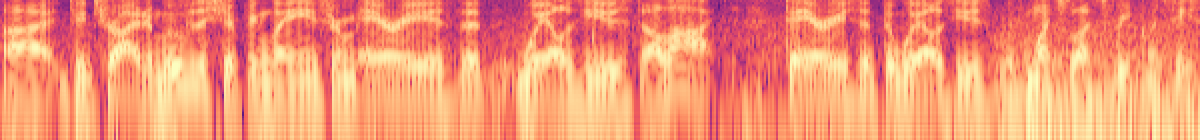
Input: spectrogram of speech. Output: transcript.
uh, to try to move the shipping lanes from areas that whales used a lot to areas that the whales used with much less frequencies.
